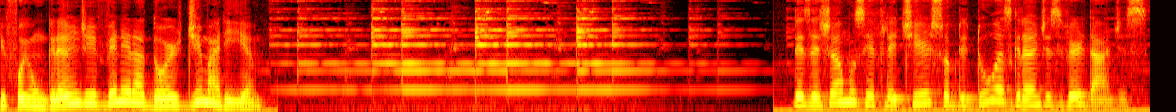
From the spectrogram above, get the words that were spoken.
que foi um grande venerador de Maria. Desejamos refletir sobre duas grandes verdades.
